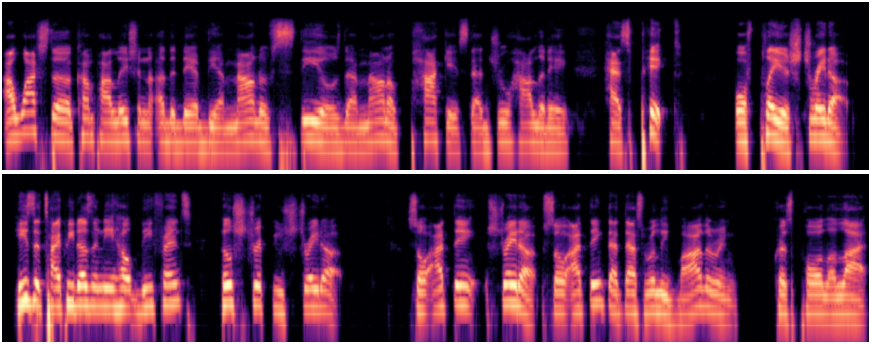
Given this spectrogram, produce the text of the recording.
I watched the compilation the other day of the amount of steals, the amount of pockets that Jrue Holiday has picked off players straight up. He's the type he doesn't need help defense. He'll strip you straight up. So I think straight up. So I think that that's really bothering Chris Paul a lot.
